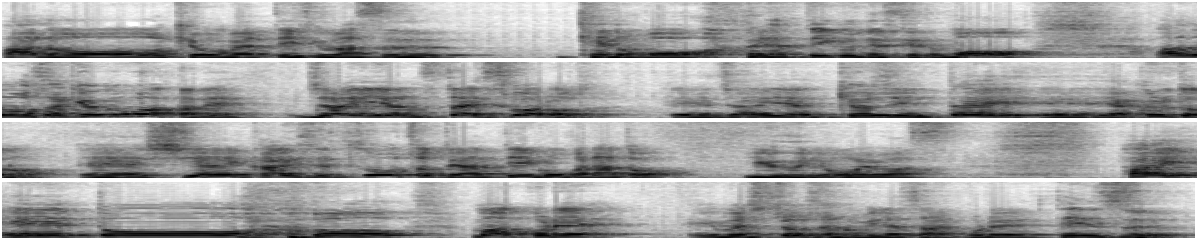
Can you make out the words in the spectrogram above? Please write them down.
あのー、今日もやっていきますけども、やっていくんですけども、あのー、先ほど終わったね、ジャイアンツ対スワローズ、えー、ジャイアン、巨人対、えー、ヤクルトの、えー、試合解説をちょっとやっていこうかなというふうに思います。はい、えーと まあこれ、今視聴者の皆さん、これ点数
